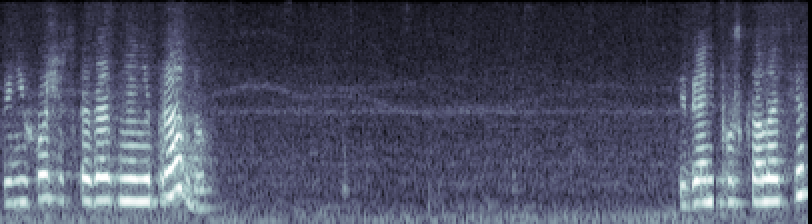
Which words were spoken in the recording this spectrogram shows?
Ты не хочешь сказать мне неправду? Тебя не пускал отец?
